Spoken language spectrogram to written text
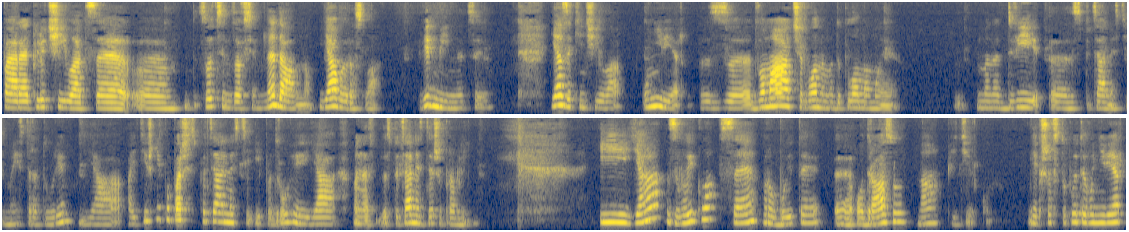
переключила це е, зовсім зовсім недавно. Я виросла відмінницею. Я закінчила універ з двома червоними дипломами. У мене дві е, спеціальності в магістратурі. Я айтішник по першій спеціальності, і по-друге, я в мене спеціальність держуправління. І я звикла все робити е, одразу на п'ятірку. Якщо вступити в універ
